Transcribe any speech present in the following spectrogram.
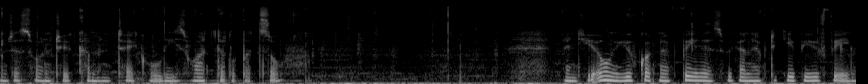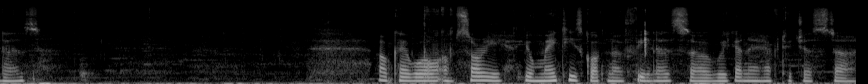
I just want to come and take all these white little bits off. And you oh you've got no feelers. We're gonna have to give you feelers. Okay well I'm sorry. Your matey's got no feelers so we're gonna have to just uh,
